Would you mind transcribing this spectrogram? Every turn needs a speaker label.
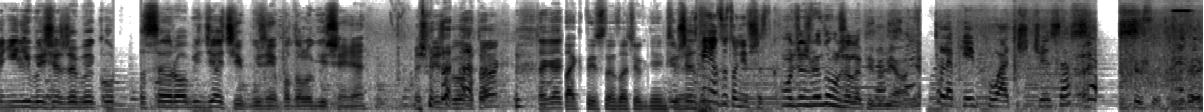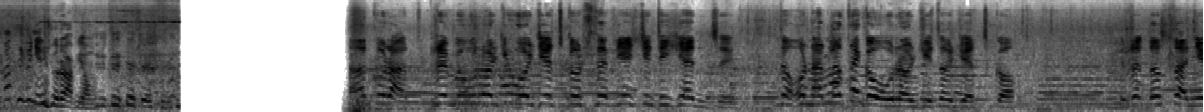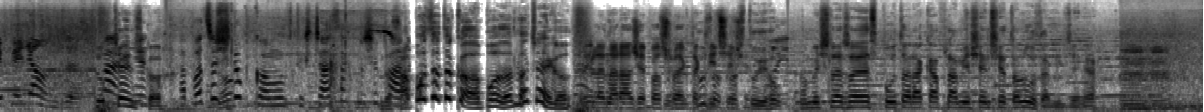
Speaker 1: Żeniliby się, żeby kurwa se robić dzieci później patologicznie, nie?
Speaker 2: Myślisz, byłoby tak?
Speaker 1: Tak jak
Speaker 3: Taktyczne zaciągnięcie.
Speaker 1: już jest
Speaker 4: Pieniądze to nie wszystko.
Speaker 5: Młodzież wiadomo, że lepiej by miała, nie?
Speaker 6: Lepiej płaćcie za seks.
Speaker 4: Prezerwatywy niech dziurawią.
Speaker 7: Akurat, żeby urodziło dziecko 40 tysięcy, to ona dlatego urodzi to dziecko, że dostanie pieniądze.
Speaker 8: Ślub ciężko. A po co ślub komu w tych czasach, proszę
Speaker 3: A
Speaker 8: pana?
Speaker 3: po co to koło? Po, no dlaczego?
Speaker 2: Ile na razie poszło, jak tak
Speaker 5: Dużo
Speaker 2: liczy się?
Speaker 5: kosztują. No myślę, że z półtora kafla miesięcznie to luzem idzie, nie?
